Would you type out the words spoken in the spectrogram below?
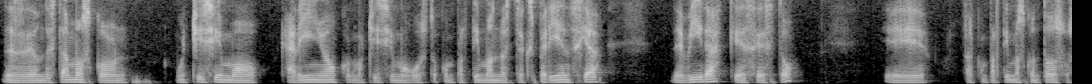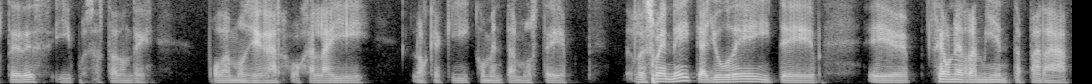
desde donde estamos con muchísimo cariño, con muchísimo gusto, compartimos nuestra experiencia de vida, que es esto. Eh, la compartimos con todos ustedes y pues hasta donde podamos llegar. Ojalá y lo que aquí comentamos te resuene y te ayude y te eh, sea una herramienta para,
